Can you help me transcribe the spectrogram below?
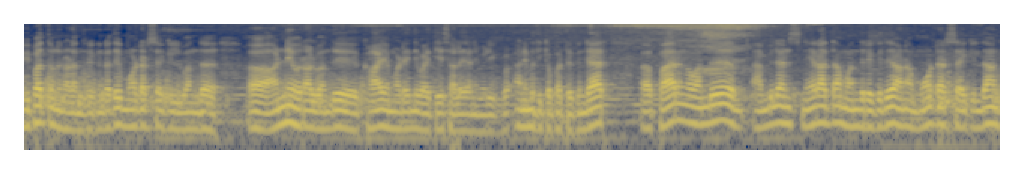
விபத்து ஒன்று நடந்திருக்கின்றது. மோட்டார் சைக்கிள் வந்த அன்னை ஒரு ஆள் வந்து காயமடைந்து வைத்தியசாலை அனுமதி அனுமதிக்கப்பட்டிருக்கின்றார். பாருங்கள் வந்து ஆம்புலன்ஸ் நேராக தான் வந்திருக்குது. ஆனால் மோட்டார் சைக்கிள் தான்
